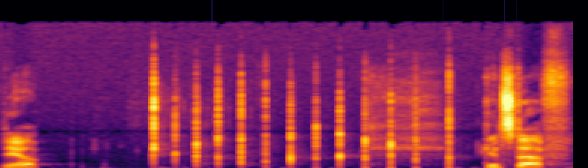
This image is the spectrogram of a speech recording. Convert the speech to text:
Yep. Good stuff.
